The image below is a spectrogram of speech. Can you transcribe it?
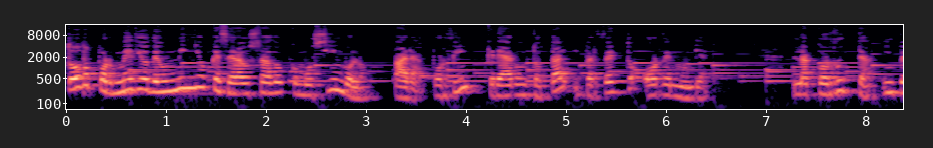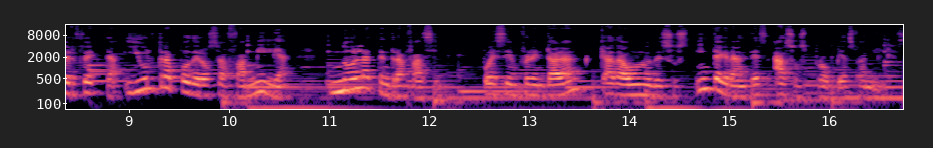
Todo por medio de un niño que será usado como símbolo para, por fin, crear un total y perfecto orden mundial. La corrupta, imperfecta y ultrapoderosa familia no la tendrá fácil, pues se enfrentarán cada uno de sus integrantes a sus propias familias.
